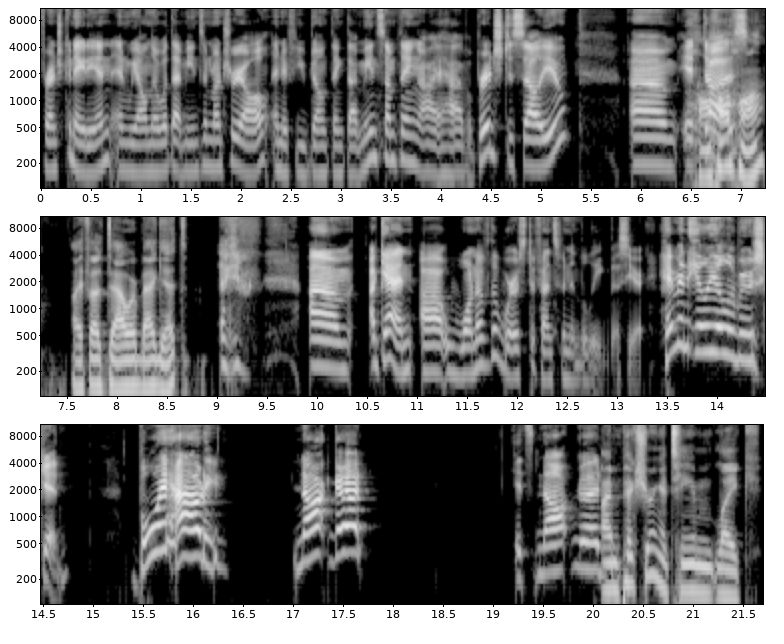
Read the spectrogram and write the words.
French Canadian, and we all know what that means in Montreal. And if you don't think that means something, I have a bridge to sell you. Um, it Huh, does. huh, huh. I felt dour baguette. Um, again, uh, one of the worst defensemen in the league this year. Him and Ilya Lyubushkin. Boy, howdy. Not good. It's not good. I'm picturing a team like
